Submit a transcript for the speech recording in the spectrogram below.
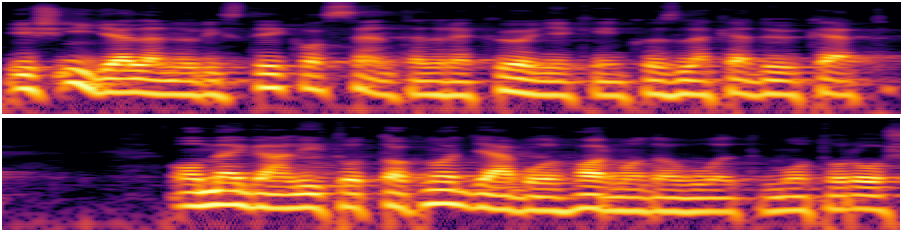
és így ellenőrizték a Szentendre környékén közlekedőket. A megállítottak nagyjából harmada volt motoros.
